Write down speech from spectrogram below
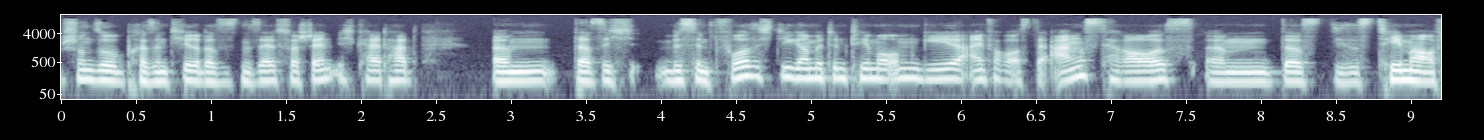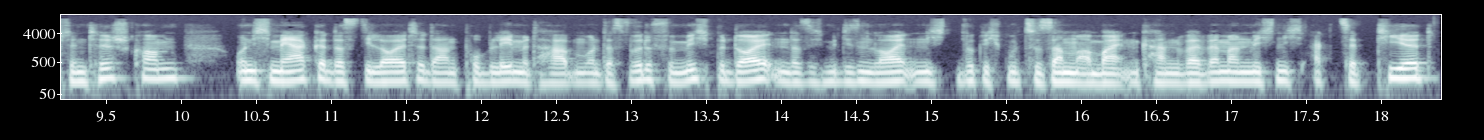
schon so präsentiere, dass es eine Selbstverständlichkeit hat, ähm, dass ich ein bisschen vorsichtiger mit dem Thema umgehe, einfach aus der Angst heraus, ähm, dass dieses Thema auf den Tisch kommt und ich merke, dass die Leute da ein Problem mit haben. Und das würde für mich bedeuten, dass ich mit diesen Leuten nicht wirklich gut zusammenarbeiten kann, weil wenn man mich nicht akzeptiert,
